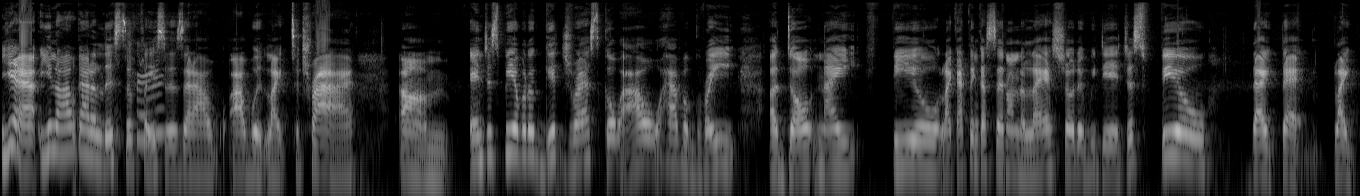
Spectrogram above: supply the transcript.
Yeah, you know, I've got a list of places that I I would like to try. Um, and just be able to get dressed, go out, have a great adult night, feel like I think I said on the last show that we did, just feel like that like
